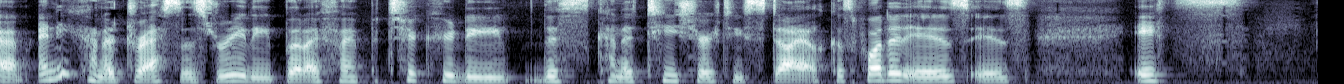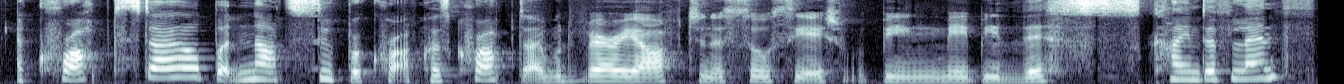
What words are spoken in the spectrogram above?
um, any kind of dresses really but I find particularly this kind of t-shirty style because what it is is it's a cropped style, but not super cropped, because cropped I would very often associate with being maybe this kind of length,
